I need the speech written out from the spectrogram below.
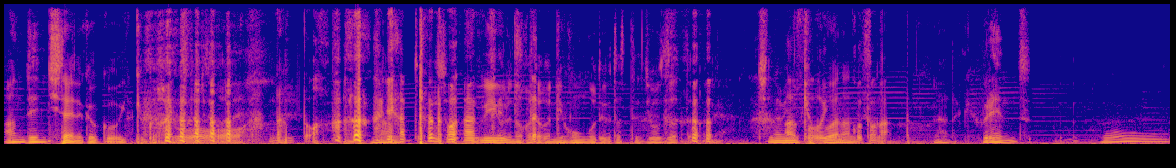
安全地帯の曲を1曲入ってたなんと。やったのはウイグルの方が日本語で歌って上手だったからね。ちなみに曲は何ですか？なんだっけ？フレンズうん、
